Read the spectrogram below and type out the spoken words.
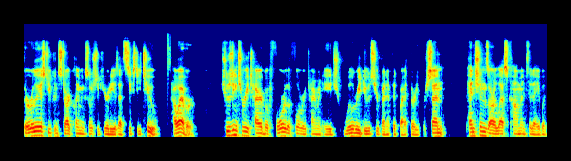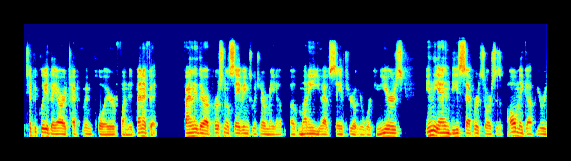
The earliest you can start claiming Social Security is at 62. However, choosing to retire before the full retirement age will reduce your benefit by 30%, Pensions are less common today, but typically they are a type of employer funded benefit. Finally, there are personal savings, which are made up of money you have saved throughout your working years. In the end, these separate sources all make up your,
